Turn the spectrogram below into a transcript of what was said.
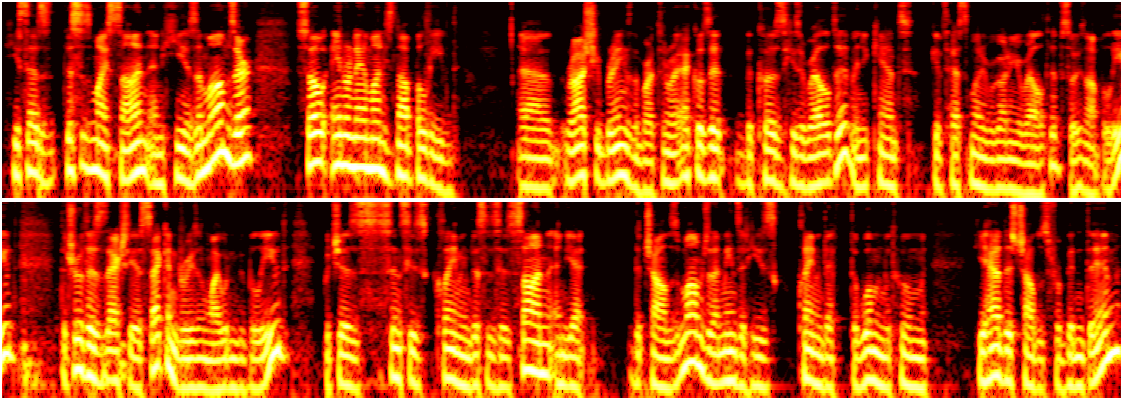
he says, this is my son, and he is a mamzer, so Eno Ne'eman, he's not believed. Uh, Rashi brings, and the Bartenura echoes it, because he's a relative, and you can't give testimony regarding your relative, so he's not believed. The truth is, actually a second reason why he wouldn't be believed, which is since he's claiming this is his son, and yet the child is a mamzer, that means that he's claiming that the woman with whom he had this child was forbidden to him,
